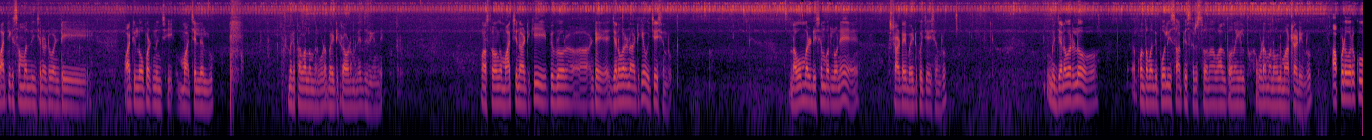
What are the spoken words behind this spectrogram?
పార్టీకి సంబంధించినటువంటి పార్టీ లోపటి నుంచి మా చెల్లెళ్ళు మిగతా వాళ్ళందరూ కూడా బయటికి రావడం అనేది జరిగింది. వాస్తవంగా మార్చి నాటికి ఫిబ్రవరి అంటే జనవరి నాటికి వచ్చేసిండ్రు. నవంబర్ డిసెంబర్లోనే స్టార్ట్ అయ్యి బయటకు వచ్చేసిండ్రు. ఇంకా జనవరిలో కొంతమంది పోలీస్ ఆఫీసర్స్తోన వాళ్ళతోన వీళ్ళతోన కూడా మన వాళ్ళు మాట్లాడిండ్రు. అప్పటి వరకు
